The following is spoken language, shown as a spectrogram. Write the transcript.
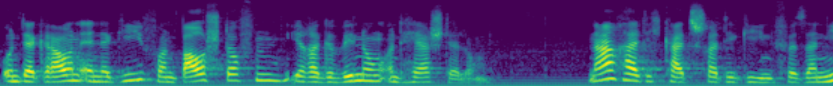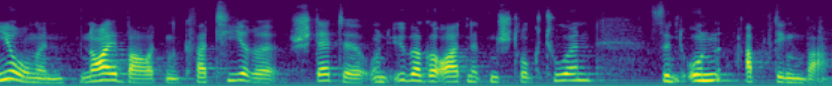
und der grauen Energie von Baustoffen, ihrer Gewinnung und Herstellung. Nachhaltigkeitsstrategien für Sanierungen, Neubauten, Quartiere, Städte und übergeordneten Strukturen sind unabdingbar.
